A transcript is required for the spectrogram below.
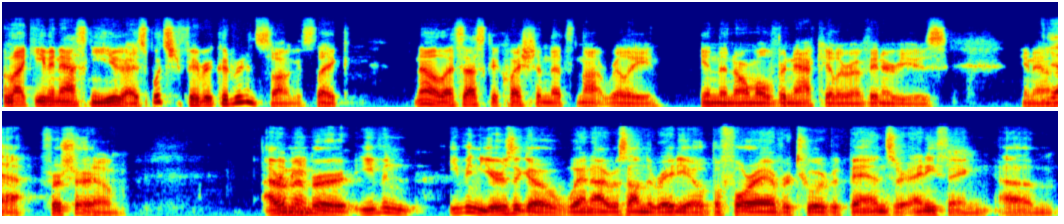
like even asking you guys, what's your favorite Good Riddance song? It's like, no, let's ask a question that's not really in the normal vernacular of interviews. You know. Yeah, for sure. So I mean- remember even even years ago when I was on the radio before I ever toured with bands or anything, um,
